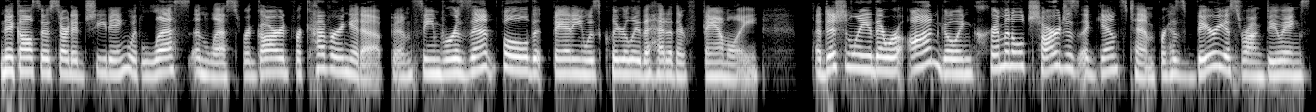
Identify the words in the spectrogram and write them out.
Nick also started cheating with less and less regard for covering it up and seemed resentful that Fanny was clearly the head of their family. Additionally, there were ongoing criminal charges against him for his various wrongdoings.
